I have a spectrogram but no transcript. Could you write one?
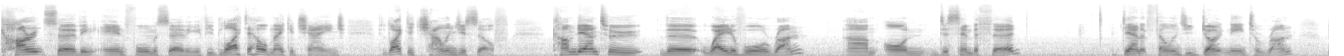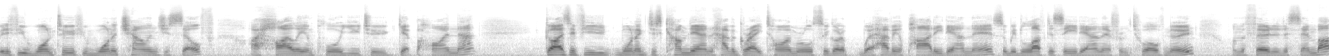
current serving and former serving. If you'd like to help make a change, if you'd like to challenge yourself, come down to the Weight of War run um, on December 3rd down at Felons. You don't need to run, but if you want to, if you want to challenge yourself, I highly implore you to get behind that. Guys, if you want to just come down and have a great time, we're also got a, we're having a party down there, so we'd love to see you down there from 12 noon on the 3rd of December.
